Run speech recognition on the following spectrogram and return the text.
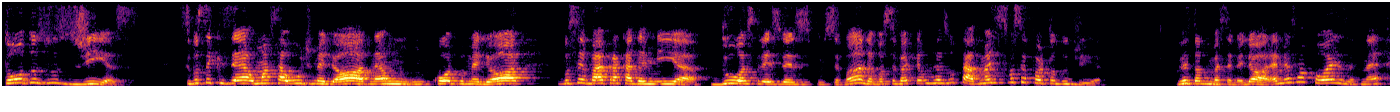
todos os dias. Se você quiser uma saúde melhor, né, um, um corpo melhor, você vai para academia duas, três vezes por semana, você vai ter um resultado. Mas e se você for todo dia? O resultado vai ser melhor? É a mesma coisa, né?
